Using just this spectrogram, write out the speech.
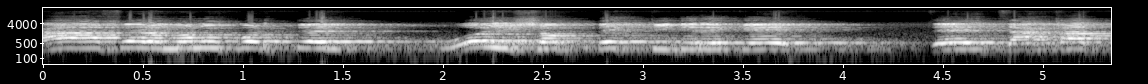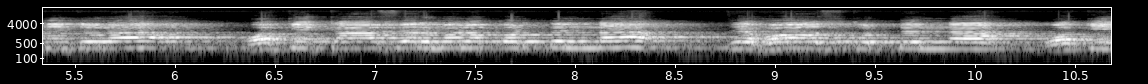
কাফের মনে করতেন, ওই সব ব্যক্তিদেরকে যে জাকাত দিত না, ওকে কাফের মনে করতেন না, যে হজ করতেন না, ওকে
